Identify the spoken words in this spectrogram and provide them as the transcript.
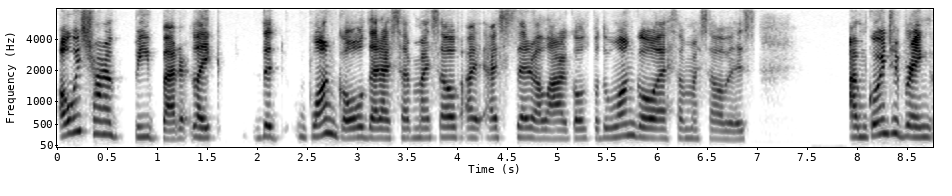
always trying to be better like the one goal that I set myself, I, I set a lot of goals, but the one goal I set myself is I'm going to bring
